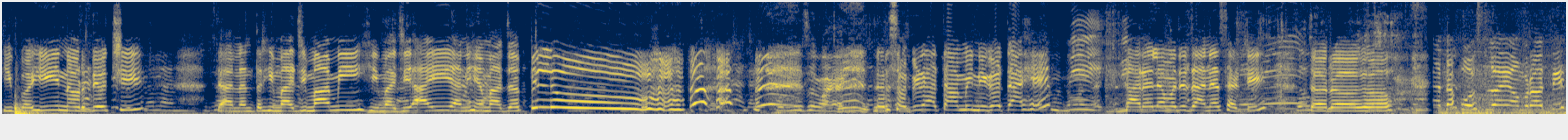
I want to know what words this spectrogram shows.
ही बहीण नवरदेवची. त्यानंतर ही माझी मामी ही माझी आई आणि हे माझं पिल्लू. तर सगळे आता आम्ही निघत आहे कार्यालयामध्ये जाण्यासाठी. तर आता आता आहे अमरावतीत.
